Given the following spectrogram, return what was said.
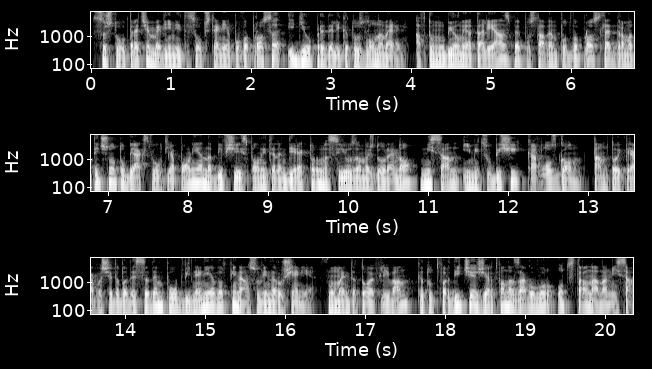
също отрече медийните съобщения по въпроса и ги определи като злонамерени. Автомобилният алианс бе поставен под въпрос след драматичното бягство от Япония на бившия изпълнителен директор на Съюза между Рено, Нисан и Мицубиши Карлос Гон. Там той трябваше да бъде съден по обвинения в финансови нарушения. В момента той е в Ливан, като твърди, че е жертва на заговор от страна на Нисан.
